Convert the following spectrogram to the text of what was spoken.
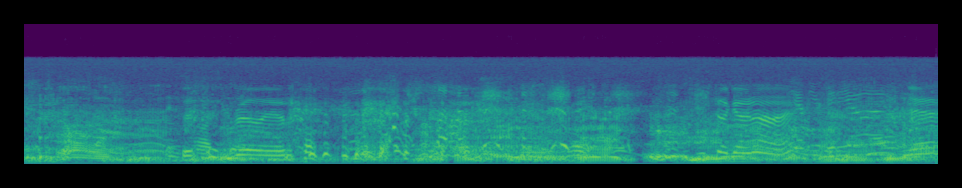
is brilliant. Still going on, Do you eh? have your video on? Yeah.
